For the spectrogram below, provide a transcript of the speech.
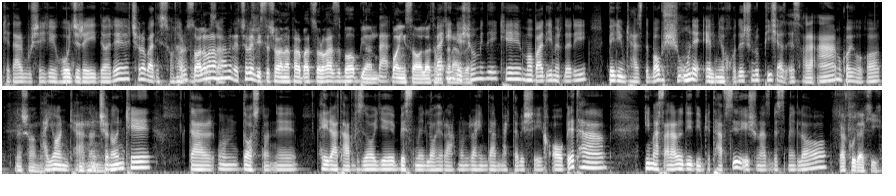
که در بوشه یه حجره ای داره چرا بعد این سوال آره سوال من هم همینه. چرا این 24 نفر بعد سراغ از باب بیان با, با این سوالات و این نشون میده که ما باید یه مقداری بریم که از باب شؤون علمی خودشون رو پیش از اظهار امر گاهی اوقات نشان بیان کردن. چنان که در اون داستان حیرت افزای بسم الله الرحمن الرحیم در مکتب شیخ عابد هم این مسئله رو دیدیم که تفسیر ایشون از بسم الله در کودکی.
